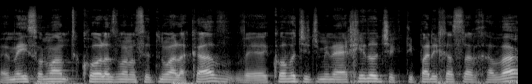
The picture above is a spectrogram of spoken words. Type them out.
ומייסון מאונט כל הזמן עושה תנועה לקו, וקובצ'יץ' מן היחיד עוד שטיפה נכנס לרחבה,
